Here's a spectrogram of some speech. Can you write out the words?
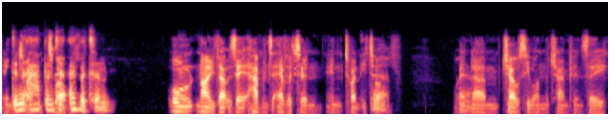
Didn't it happen to Everton? Or no, that was it. It happened to Everton in 2012 when um, Chelsea won the Champions League,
